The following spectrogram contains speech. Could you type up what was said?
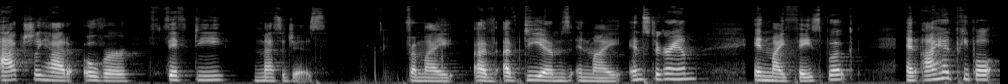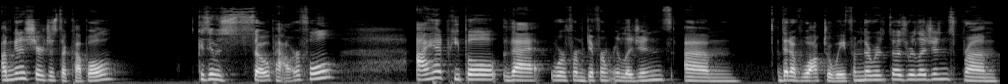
actually had over 50 messages from my of, of DMs in my Instagram, in my Facebook, and I had people, I'm going to share just a couple because it was so powerful. I had people that were from different religions um, that have walked away from the, those religions, from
